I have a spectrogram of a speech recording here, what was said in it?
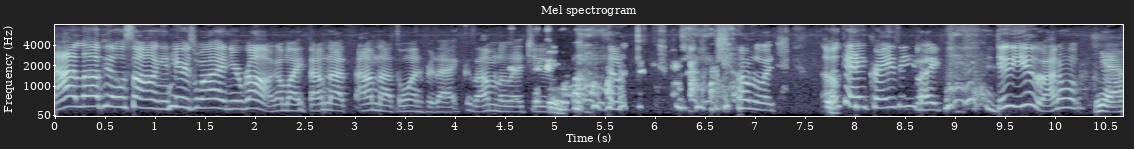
I love Hillsong, and here's why, and you're wrong. I'm like, I'm not. I'm not the one for that because I'm gonna let you. I'm gonna let. Okay, crazy. Like, do you? I don't. Yeah.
